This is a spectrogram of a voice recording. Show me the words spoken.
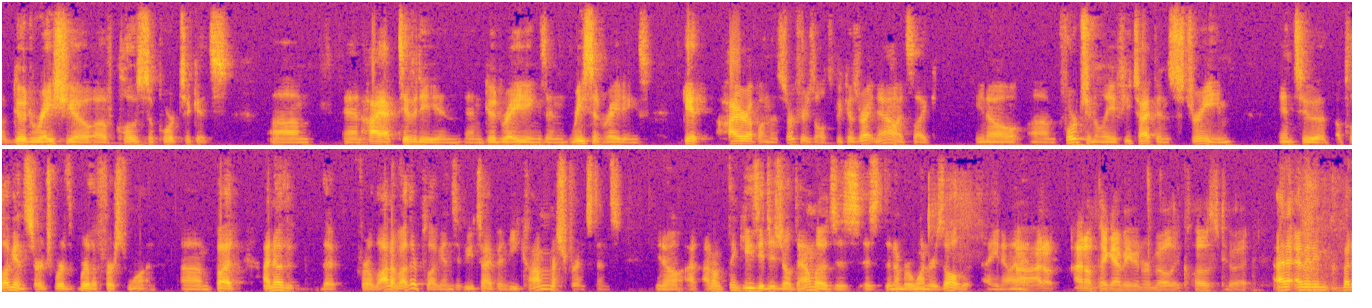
a good ratio of closed support tickets um, and high activity and, and good ratings and recent ratings get higher up on the search results because right now it's like you know um, fortunately if you type in stream into a, a plugin search we're, we're the first one um, but i know that, that for a lot of other plugins if you type in e-commerce for instance you know i, I don't think easy digital downloads is, is the number one result you know Uh, I- I don't. I don't think I'm even remotely close to it. I, I mean, but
